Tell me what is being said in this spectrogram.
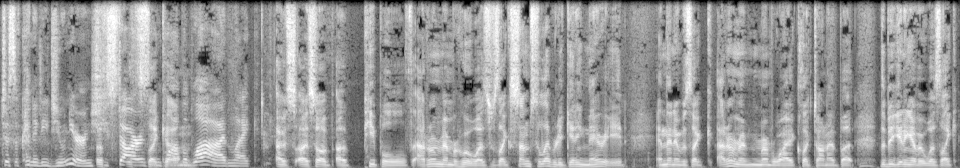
Joseph Kennedy Jr. and she It's- stars it's like, in blah blah um, blah and like I, was, I saw uh, people. I don't remember who it was. It was like some celebrity getting married, and then it was like I don't remember why I clicked on it, but the beginning of it was like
